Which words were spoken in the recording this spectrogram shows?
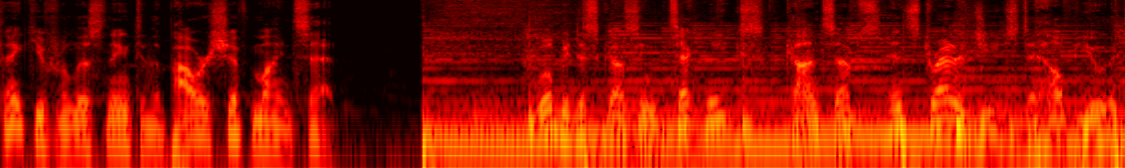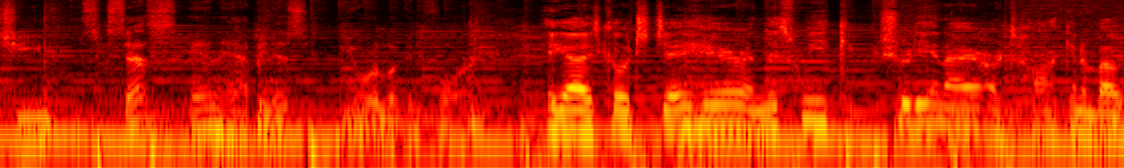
Thank you for listening to the Power Shift Mindset. We'll be discussing techniques, concepts, and strategies to help you achieve the success and happiness you're looking for. Hey guys, Coach Jay here, and this week Shruti and I are talking about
